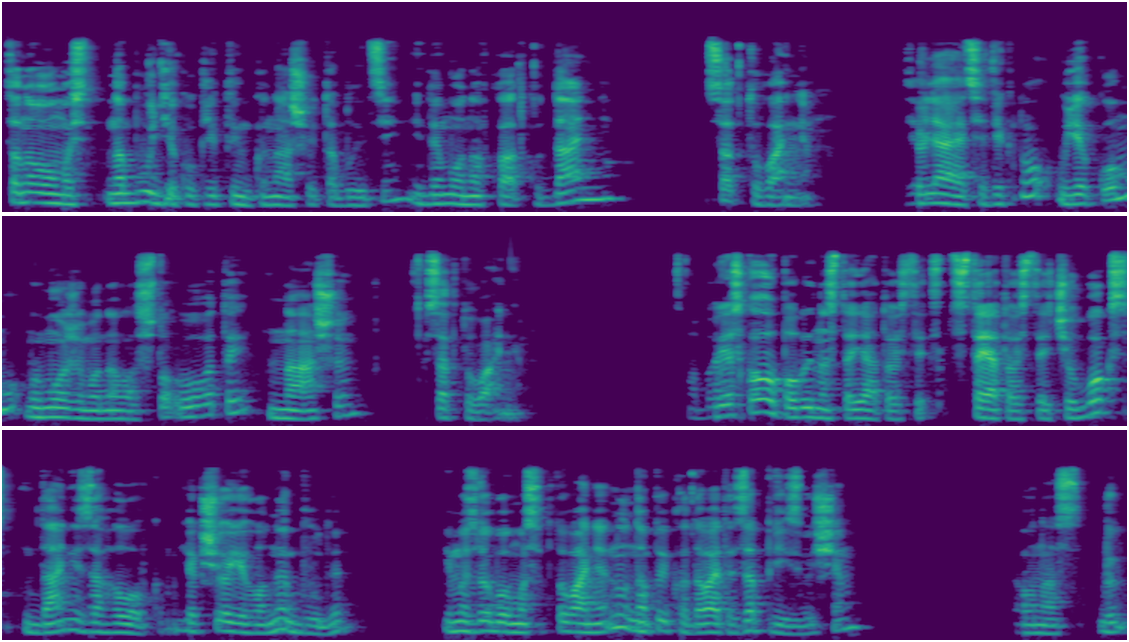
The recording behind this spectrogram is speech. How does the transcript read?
Встановимось на будь-яку клітинку нашої таблиці, йдемо на вкладку Дані, сортування з'являється вікно, у якому ми можемо налаштовувати наше сортування. Обов'язково повинно стояти ось, стояти ось цей чекбокс дані заголовком. Якщо його не буде, і ми зробимо сортування, ну, наприклад, давайте за прізвищем. У нас ви-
